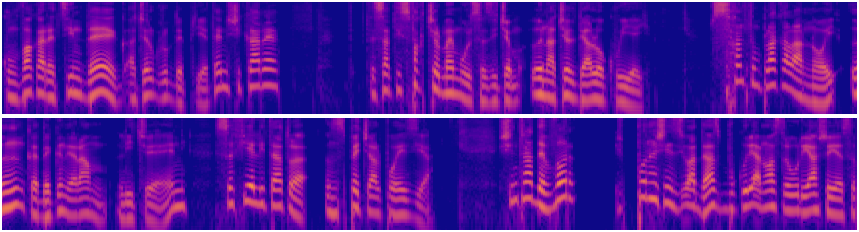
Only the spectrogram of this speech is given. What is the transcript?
cumva care țin de acel grup de prieteni și care te satisfac cel mai mult, să zicem, în acel dialog cu ei. S-a întâmplat ca la noi, încă de când eram liceeni, să fie literatura, în special poezia. Și într-adevăr, până și în ziua de azi, bucuria noastră uriașă e să,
